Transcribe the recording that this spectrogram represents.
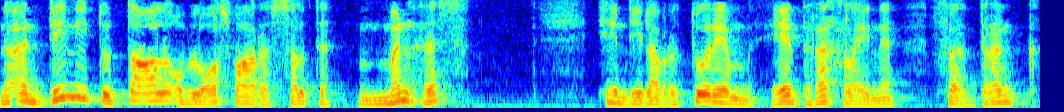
Nou indien die totale oplosbare soutte min is en die laboratorium het riglyne vir drink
